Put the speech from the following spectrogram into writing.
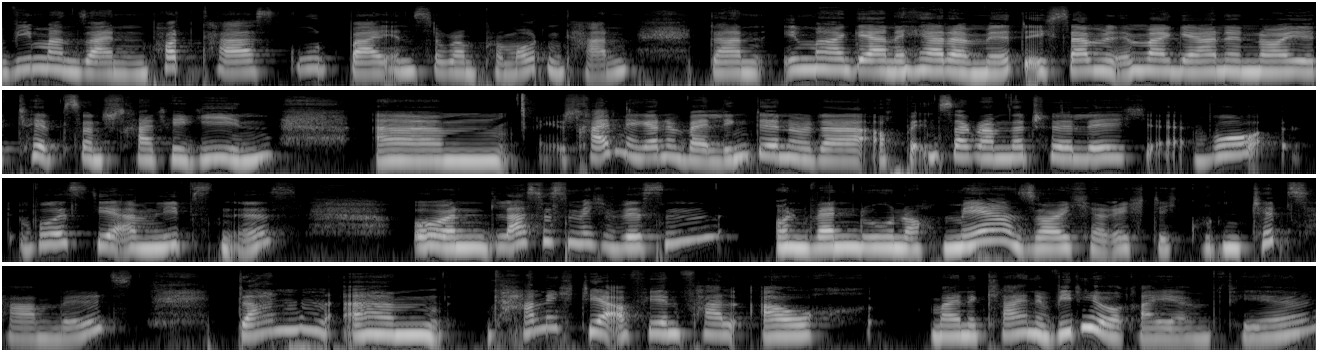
wie man seinen Podcast gut bei Instagram promoten kann, dann immer gerne her damit. Ich sammle immer gerne neue Tipps und Strategien. Ähm, schreib mir gerne bei LinkedIn oder auch bei Instagram natürlich, wo, wo es dir am liebsten ist. Und lass es mich wissen. Und wenn du noch mehr solche richtig guten Tipps haben willst, dann ähm, kann ich dir auf jeden Fall auch meine kleine Videoreihe empfehlen,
